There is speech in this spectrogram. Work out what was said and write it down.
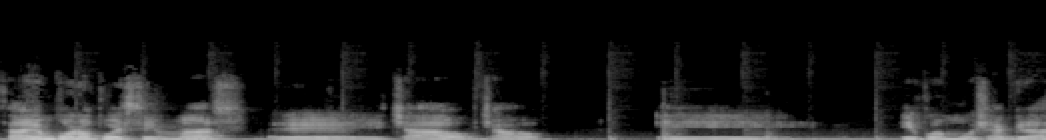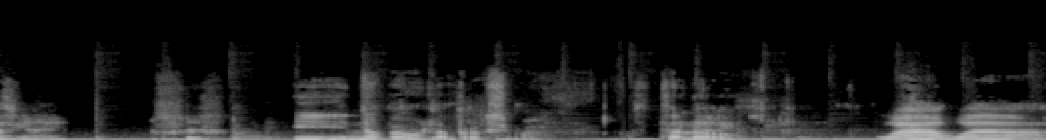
También, bueno, pues sin más, eh, chao, chao. Y, y, pues muchas gracias. ¿eh? y nos vemos la próxima. Hasta luego. Guau, guau.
